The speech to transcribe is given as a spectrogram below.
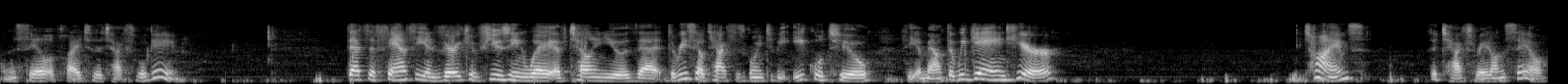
on the sale applied to the taxable gain. That's a fancy and very confusing way of telling you that the resale tax is going to be equal to the amount that we gained here times the tax rate on the sale,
